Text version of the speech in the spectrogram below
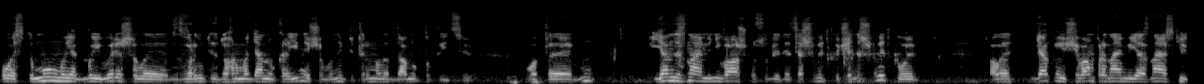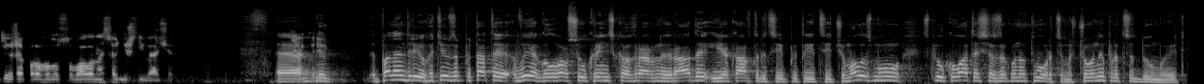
Ось тому ми якби і вирішили звернутися до громадян України, щоб вони підтримали дану петицію. От е, ну, я не знаю, мені важко судити це швидко чи не швидко, але дякуючи вам, принаймні, я знаю, скільки вже проголосувало на сьогоднішній вечір. Е, Дякую. Пане Андрію, хотів запитати, ви як голова Всеукраїнської аграрної ради і як автор цієї петиції, чи мали змогу спілкуватися з законотворцями? Що вони про це думають?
